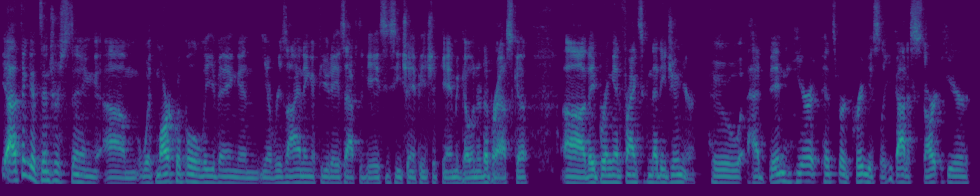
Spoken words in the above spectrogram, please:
Yeah, I think it's interesting um, with Mark Whipple leaving and you know resigning a few days after the ACC championship game and going to Nebraska. Uh, they bring in Frank Cignetti Jr., who had been here at Pittsburgh previously. He got a start here.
